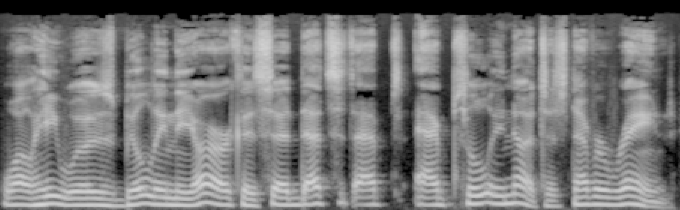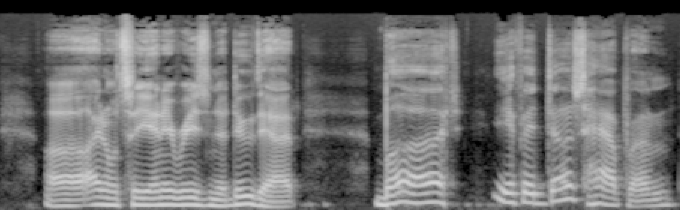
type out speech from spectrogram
while he was building the ark that said, that's, that's absolutely nuts. It's never rained. Uh, I don't see any reason to do that. But if it does happen,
